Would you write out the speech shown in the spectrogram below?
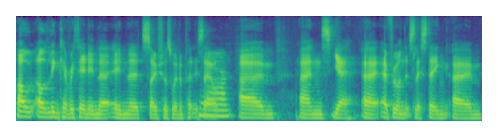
I'll I'll link everything in the in the socials when I put this yeah. out. Um, and yeah, uh, everyone that's listening, um,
